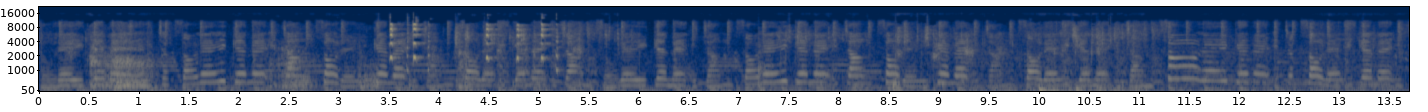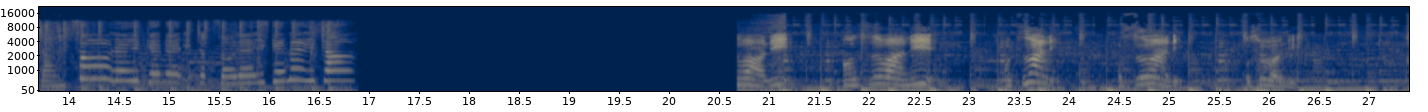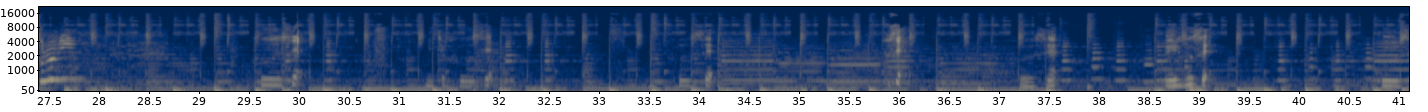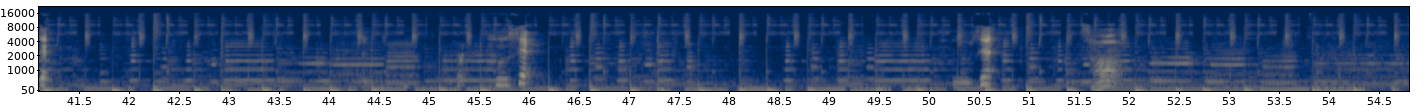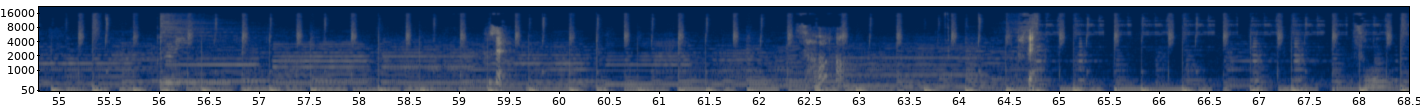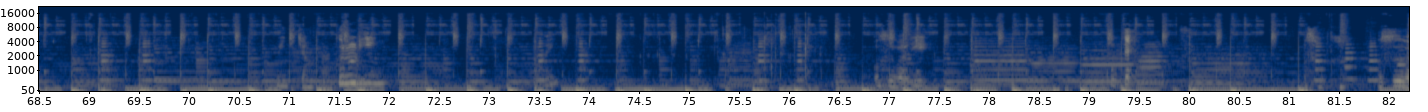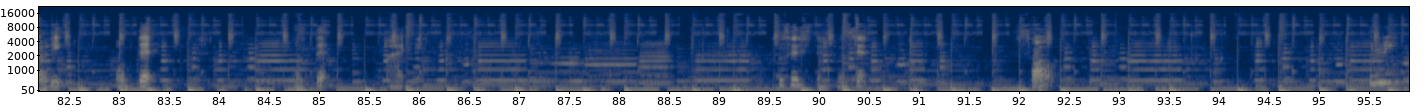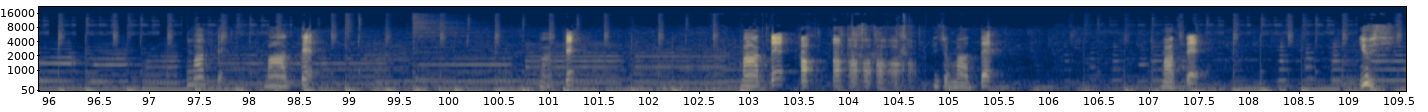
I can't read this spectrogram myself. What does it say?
それイケメイちゃんそれイケメイちゃんそれイケメイちゃんそれイケメイちゃんそれイケメイちゃんそれイケメイちゃんそれイケメイちゃんそれイケメイちゃんそれイケメイちゃんそれイケメイちゃんそれイケメイちゃんそれイケメイちゃん座りお座りお座りお座りお座り風船。みーちゃん風船。風船。風船。風船。えー風船。風船。ほら風船。風船。そう。そう風船そう。みーちゃんくるりん。はい。お座り。お手。そうか。お座り。お手。お手。はい。風船して風船さ。くるりん待って。待って。待って。待って。ああああああ。あじゃあ待って。待って。よし。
